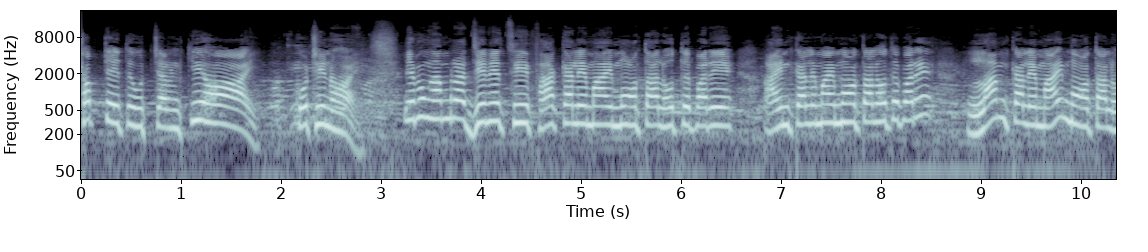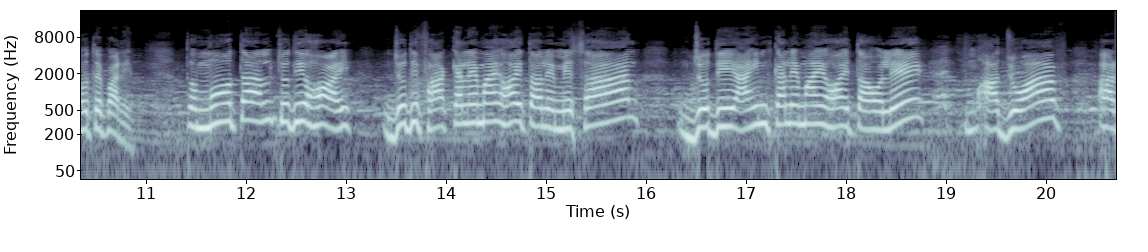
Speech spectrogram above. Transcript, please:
সবচাইতে উচ্চারণ কি হয়? কঠিন হয়। এবং আমরা জেনেছি ফা কালেমায় মতাল হতে পারে, আইন কালেমায় মতাল হতে পারে, লাম কালেমায় মতাল হতে পারে। তো মতাল যদি হয় যদি ফা কালেমায় হয় তাহলে মেসাল, যদি আইন কালেমায় হয় তাহলে আজওয়াফ, আর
